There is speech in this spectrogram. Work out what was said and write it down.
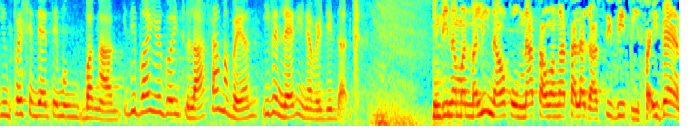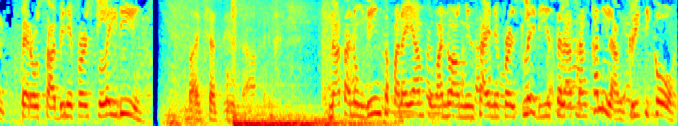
yung presidente mong bangag, di ba you're going to laugh? Tama ba yan? Even Lenny never did that. Hindi naman malinaw kung natawa nga talaga si VP sa event. Pero sabi ni First Lady, Bad shot na yun sa akin. Natanong din sa panayam kung ano ang mensahe ni First Lady sa lahat ng kanilang kritiko.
